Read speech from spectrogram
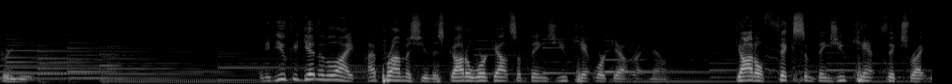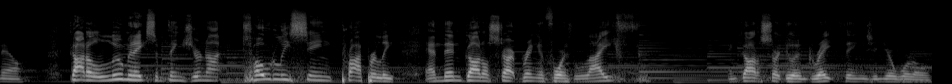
for you. And if you could get into the light, I promise you this God will work out some things you can't work out right now. God will fix some things you can't fix right now. God will illuminate some things you're not totally seeing properly. And then God will start bringing forth life. And God will start doing great things in your world.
